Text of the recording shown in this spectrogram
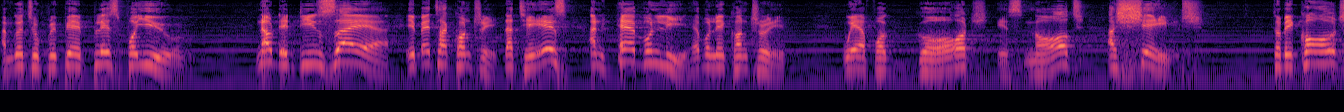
I'm going to prepare a place for you. Now they desire a better country. That is an heavenly, heavenly country. Wherefore God is not ashamed to be called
